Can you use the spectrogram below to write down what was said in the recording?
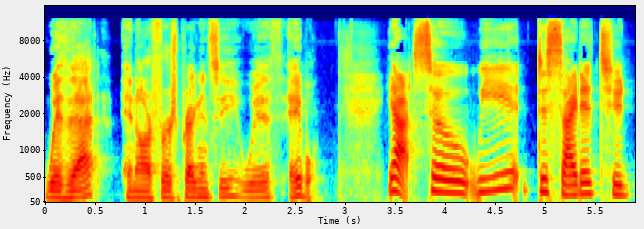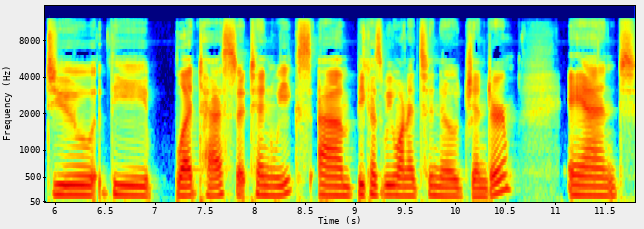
with that in our first pregnancy with Abel. Yeah. So, we decided to do the blood test at 10 weeks um, because we wanted to know gender. And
